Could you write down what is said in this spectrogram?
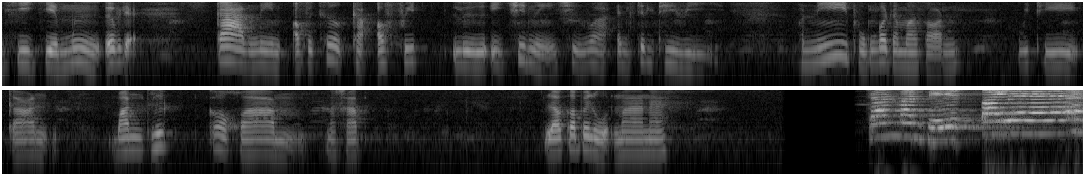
ET Gamer เออไม่ใช่การนิน Official กับออฟฟิศหรืออีกชื่อหนึ่งชื่อว่า Angel TV วันนี้ผมก็จะมาสอนวิธีการบันทึกข้อความนะครับ แล้วก็ไปโหลดมานะ ฉันมันผิดไปแล้ว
